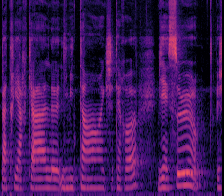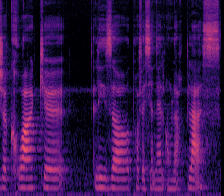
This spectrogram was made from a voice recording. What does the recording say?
patriarcales, limitants, etc. Bien sûr, je crois que les ordres professionnels ont leur place,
